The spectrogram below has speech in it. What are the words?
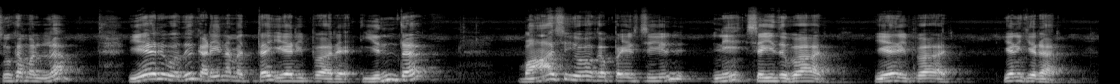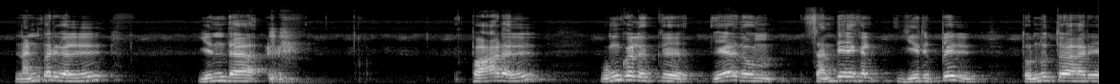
சுகமல்ல ஏறுவது கடினமத்தை ஏறிப்பார். இந்த வாசி யோக பயிற்சியில் நீ செய்துவார் ஏறிப்பார் என்கிறார். நண்பர்கள் இந்த பாடல் உங்களுக்கு ஏதும் சந்தேகம் இருப்பில் தொண்ணூத்தாறு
